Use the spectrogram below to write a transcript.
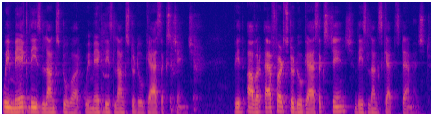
we make these lungs to work. We make these lungs to do gas exchange. With our efforts to do gas exchange, these lungs get damaged.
